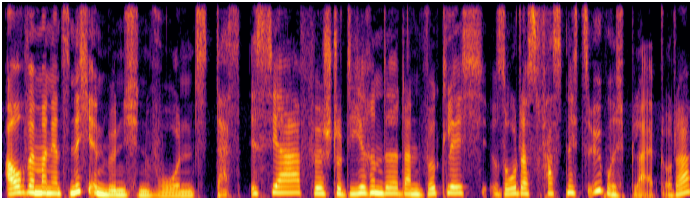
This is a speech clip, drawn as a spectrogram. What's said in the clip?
Auch wenn man jetzt nicht in München wohnt, das ist ja für Studierende dann wirklich so, dass fast nichts übrig bleibt, oder?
